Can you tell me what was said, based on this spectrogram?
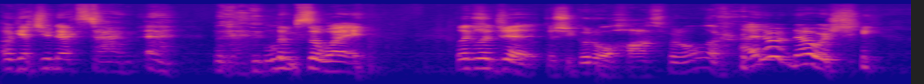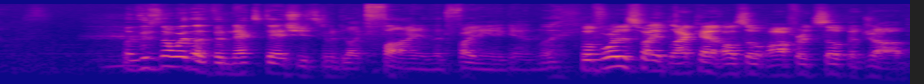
I'll get you next time. Eh. Limps away. Like legit. Does she go to a hospital? Or? I don't know where she. Like, there's no way that the next day she's gonna be like fine and then fighting again. Like, Before this fight, Black Cat also offered Silk a job.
